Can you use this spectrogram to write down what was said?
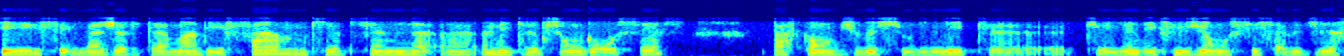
et c'est majoritairement des femmes qui obtiennent une interruption de grossesse. Par contre, je veux souligner qu'il y a une inclusion aussi. Ça veut dire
